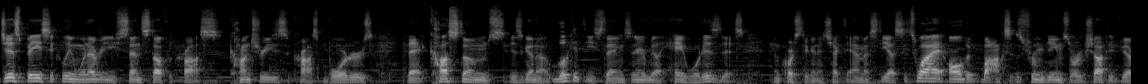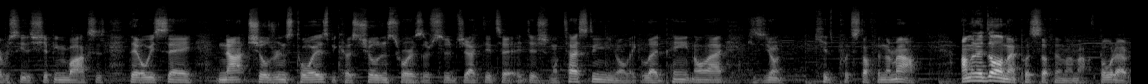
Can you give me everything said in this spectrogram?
just basically whenever you send stuff across countries, across borders, that customs is going to look at these things and they're going to be like, hey, what is this? And of course, they're going to check the MSDS. It's why all the boxes from Games Workshop, if you ever see the shipping boxes, they always say not children's toys because children's toys are subjected to additional testing, you know, like lead paint and all that, because you don't, kids put stuff in their mouth. I'm an adult and I put stuff in my mouth, but whatever.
